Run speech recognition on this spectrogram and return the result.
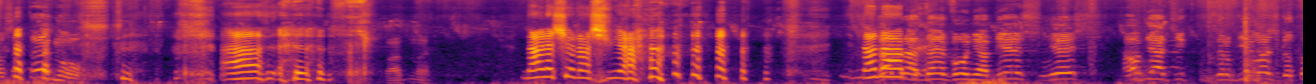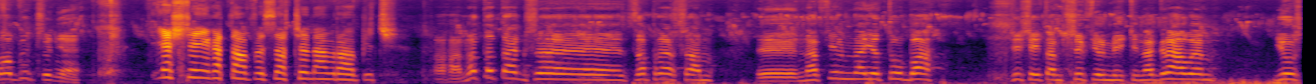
może temu. A, Ładne. no ale się rozśmia. No Dobra, dobra. te Wunia, bierz, nieś. A obiadzik zrobiłaś gotowy czy nie? Jeszcze nie gotowy, zaczynam robić. Aha, no to także zapraszam y, na film na YouTube'a. Dzisiaj tam trzy filmiki nagrałem. Już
